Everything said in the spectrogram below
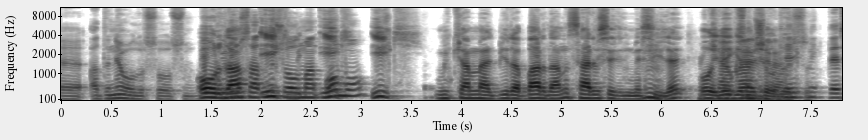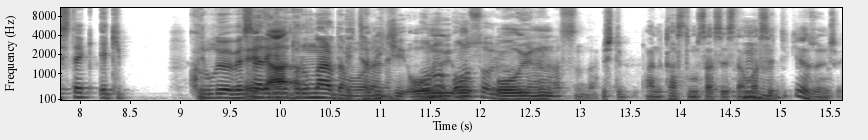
e, adı ne olursa olsun. Oradan ilk, olman ilk, o mu? ilk mükemmel bira bardağının servis edilmesiyle o ile girmiş bira. oluyorsun. Teknik destek ekip kuruluyor vesaire E, gibi a- durumlar da mı e, var? tabii hani? ki o onu, oy- onu o- soruyorum o yani oyunun- aslında. İşte hani customer success'ten bahsettik ya az önce.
